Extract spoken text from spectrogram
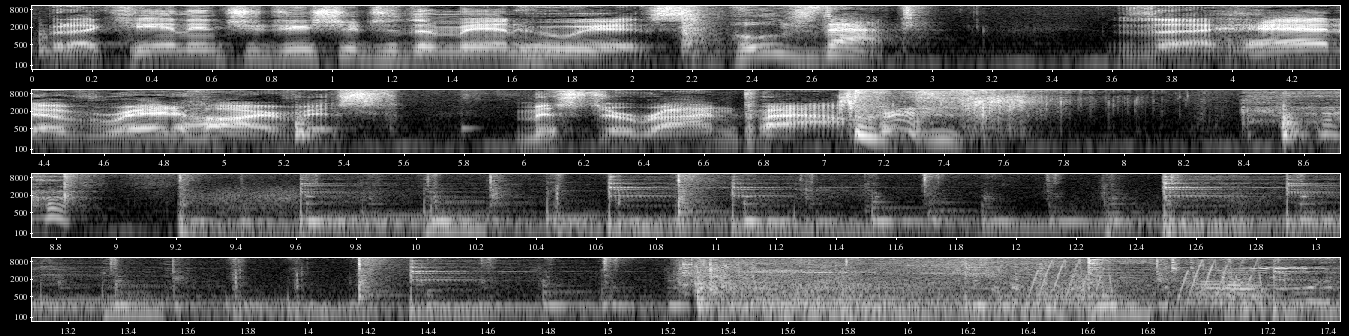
but I can introduce you to the man who is. Who's that? The head of Red Harvest, Mr. Ron Powell. Oh,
